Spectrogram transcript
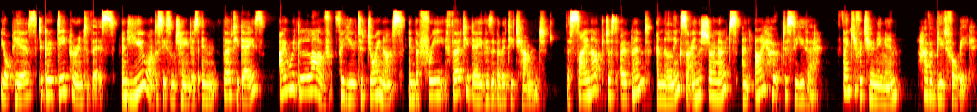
your peers to go deeper into this and you want to see some changes in 30 days, I would love for you to join us in the free 30 day visibility challenge. The sign up just opened and the links are in the show notes, and I hope to see you there. Thank you for tuning in. Have a beautiful week.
